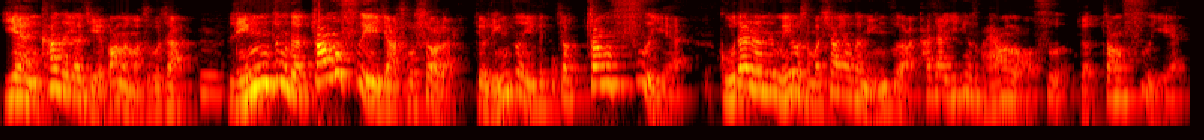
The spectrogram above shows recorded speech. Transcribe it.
眼看着要解放了嘛，是不是？嗯临镇的张四爷家出事儿了，就临镇一个叫张四爷，古代人没有什么像样的名字啊，他家一定是排行老四，叫张四爷。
